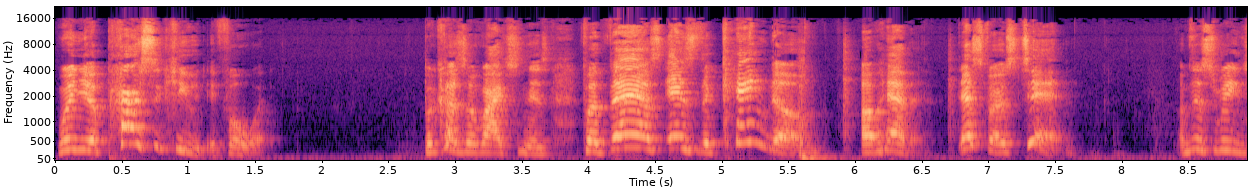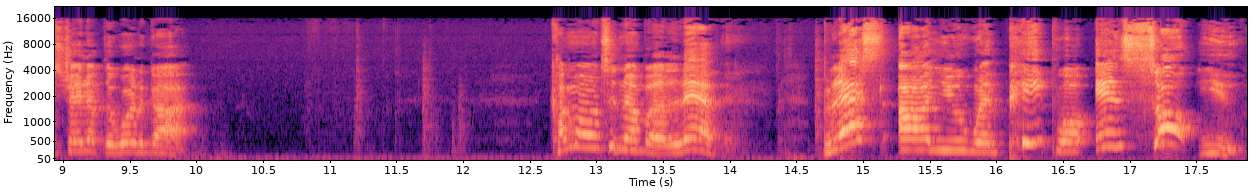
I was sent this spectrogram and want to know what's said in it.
when you're persecuted for it because of righteousness. For theirs is the kingdom of heaven. That's verse 10. I'm just reading straight up the word of God. Come on to number 11. Blessed are you when people insult you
